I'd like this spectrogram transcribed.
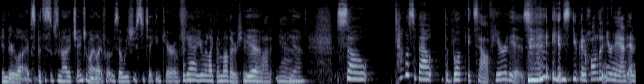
in their lives but this was not a change in my life i was always used to taking care of yeah you were like the mother too yeah of, yeah yeah so tell us about the book itself. Here it is. Mm-hmm. it's you can hold it in your hand, and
